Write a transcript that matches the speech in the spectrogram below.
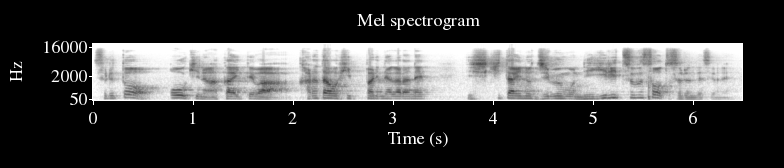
すると大きな赤い手は体を引っ張りながらね、意識体の自分を握りつぶそうとするんですよね。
